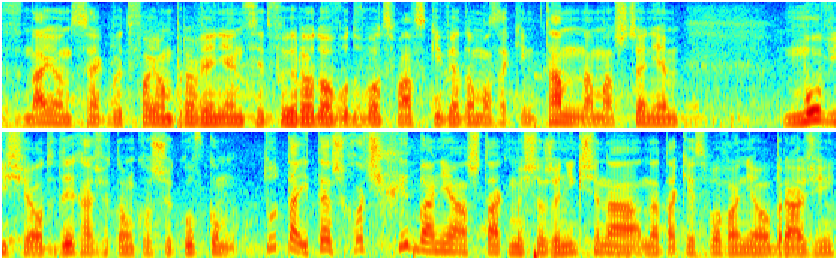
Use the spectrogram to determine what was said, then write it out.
y, znając jakby twoją proweniencję, twój rodowód włocławski, wiadomo z jakim tam namaszczeniem mówi się, oddycha się tą koszykówką, tutaj też, choć chyba nie aż tak, myślę, że nikt się na, na takie słowa nie obrazi.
